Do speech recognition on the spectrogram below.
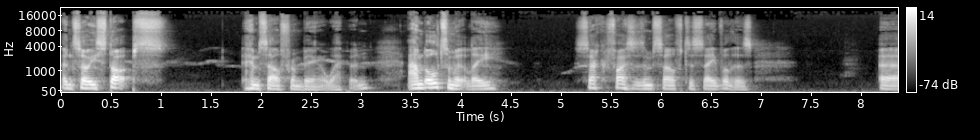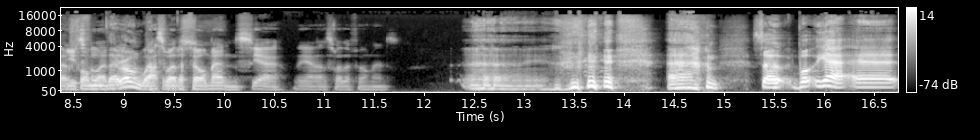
and so he stops himself from being a weapon, and ultimately sacrifices himself to save others. Uh, from their own weapons. That's where the film ends. Yeah, yeah, that's where the film ends. Uh, um, so, but yeah, uh,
